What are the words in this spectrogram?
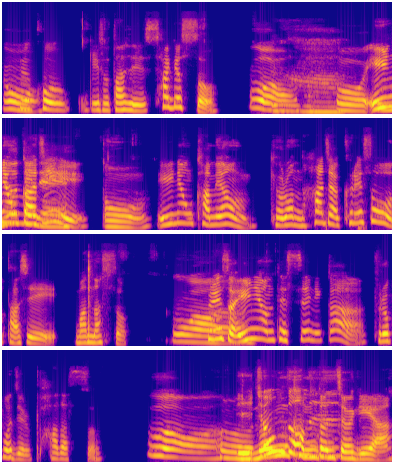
어. 거기서 다시 사귀었어. 우와. 아, 어, 인연이네. 1년까지 어, 1년 가면 결혼하자. 그래서 다시 만났어. 우와. 그래서 1년 됐으니까 프로포즈를 받았어. 우와. 어, 이 너무 정도는- 감동적이야.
